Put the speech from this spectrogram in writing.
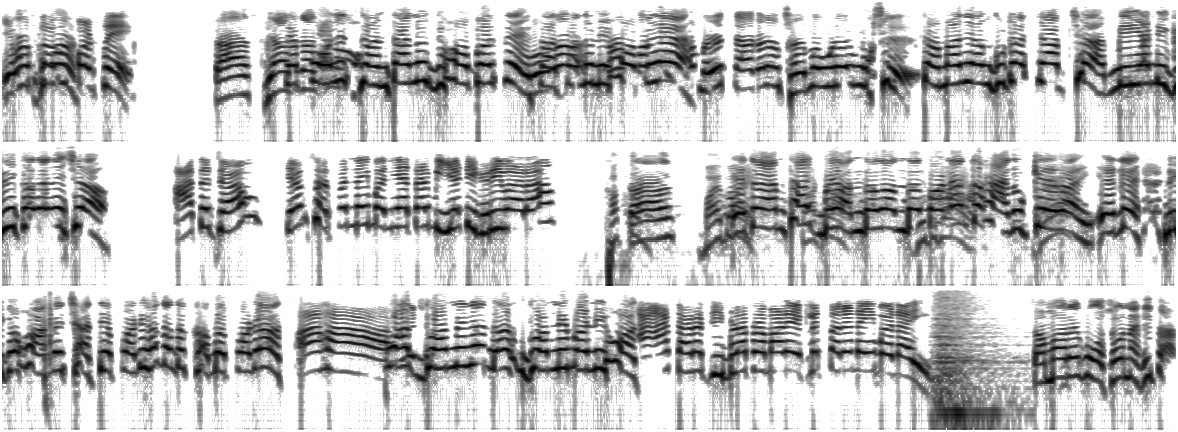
એવું જ કરવું પડશે. પોલીસ જનતાનું જ હોપરશે સરપંચનું નહીં હોપરે એક કાગળ છયમાં ઉડાવી મૂકશે. તમારી અંગૂઠા છાપ છે. બીએ ડિગ્રી કરેલી છે. આ તો જાવ કેમ સરપંચ નહીં બન્યા તાર બીએ ડિગ્રી વાળા એ તો એમ થાય ભાઈ અંદર અંદર બને તો સારું કહેવાય. એટલે કે સામે છાતે પડી હોત તો ખબર પડત. આહા. પાંચ ગામની ને દસ ગામની બની હોત. આ તારા જીબડા પ્રમાણે એટલે જ તને નહીં બનાવી. તમારે ઓછો નહીં તાર.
